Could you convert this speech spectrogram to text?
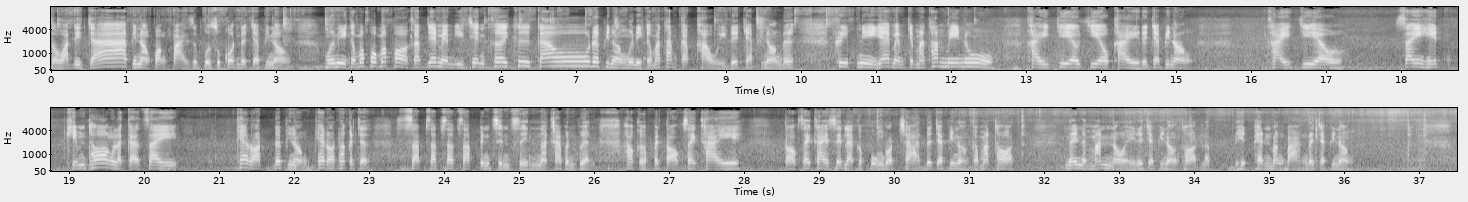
สวัสดีจ้าพี่น้องป่องป่ายสุภูสุคนเด้อจ้าพี่น้องมือนี้ก็มาพบมาพอกับยายแมมอีกเช่น เคยคือเก่าเด้อพี่น้องมือนี้ก็มาทำกับเข้าอีกเด้อจ้าพี่น้องเด้อคลิปนี้ยายแมมจะมาทำเมนู ไข่เจียวเจียวไข่เด้อจ้าพี่น้อง ไข่เจียวใส่เห็ดเข็มทองแล้วก็ใส่แครอทเด้อพี่น้อง แครอทเขาก็จะซับซับซับซับเป็นเส้นๆนะคะเพื่อนๆเขาก็ไปตอกใส่ไข่ ตอกใส่ไข่เสร็จแล้วก็ปรุงรสชาติด้อจ้ะพี่น้องก็มาทอดในน้ำมันหน่อยด้อจ้ะพี่น้องทอดแล้วเห็ดแผ่นบางๆด้อจ้ะพี่น้อง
